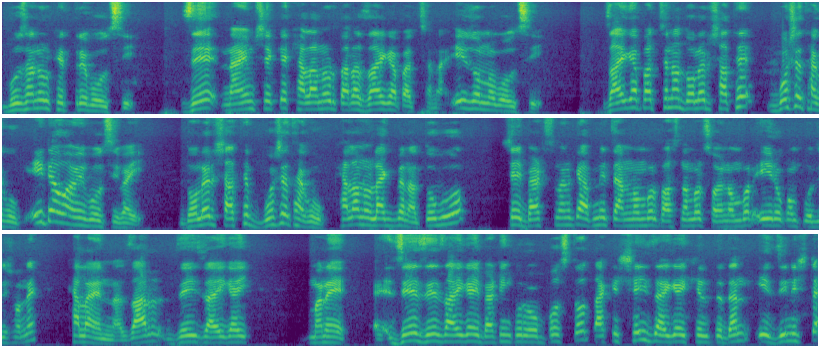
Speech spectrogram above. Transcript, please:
বোঝানোর ক্ষেত্রে বলছি যে নাইম শেখকে খেলানোর তারা জায়গা পাচ্ছে না, এই জন্য বলছি। জায়গা পাচ্ছে না দলের সাথে বসে থাকুক এইটাও আমি বলছি ভাই। দলের সাথে বসে থাকুক, খেলানো লাগবে না, তবুও সেই ব্যাটসম্যানকে আপনি চার নম্বর, পাঁচ নম্বর, ছয় নম্বর এইরকম পজিশনে খেলায়েন না। যার যেই জায়গায় মানে যে যে জায়গায় ব্যাটিং করে অভ্যস্ত, তাকে সেই জায়গায় খেলতে দেন। এই জিনিসটা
